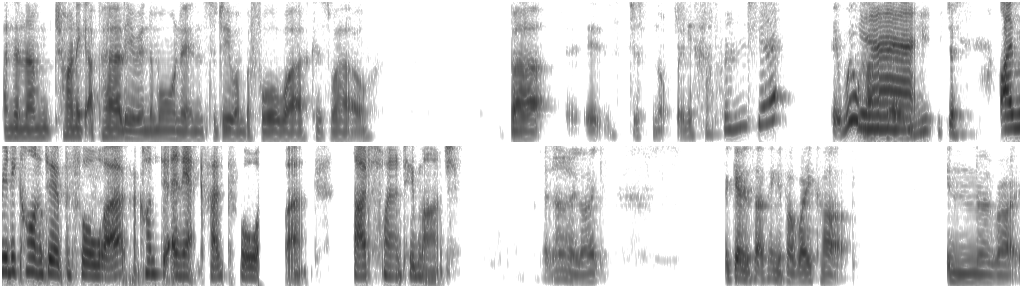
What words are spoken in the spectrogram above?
and then I'm trying to get up earlier in the mornings to do one before work as well. But it's just not really happened yet. It will Yeah. happen. Just I really can't do it before work. I can't do any exercise before work. I just find it too much. I don't know. Like again, it's that thing. If I wake up in the right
